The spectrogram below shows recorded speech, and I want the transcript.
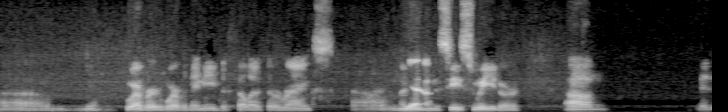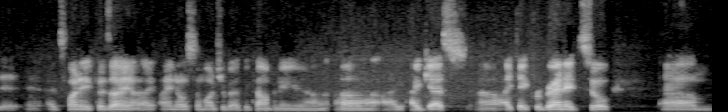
um, you know, whoever whoever they need to fill out their ranks uh, in, the, yeah. in the C-suite. Or um, it, it, it's funny because I, I, I know so much about the company. Uh, uh, I, I guess uh, I take for granted so. Um,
